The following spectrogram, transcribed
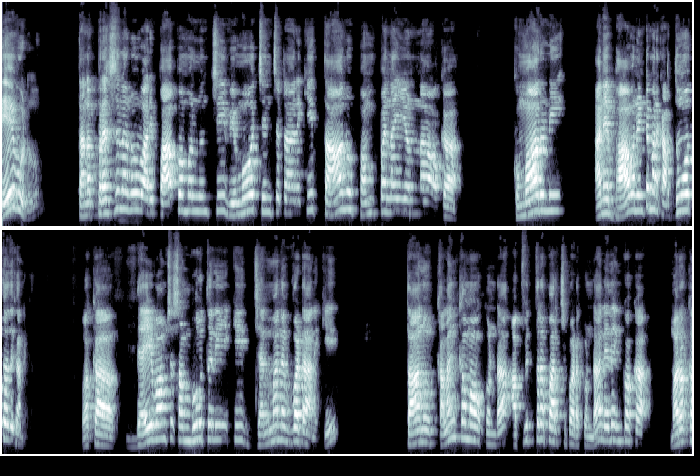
దేవుడు తన ప్రజలను వారి పాపముల నుంచి విమోచించటానికి తాను పంపనై ఉన్న ఒక కుమారుని అనే భావన అంటే మనకు అర్థమవుతుంది కనుక. ఒక దైవాంశ సంభూతునికి జన్మనివ్వటానికి తాను కలంకం అవ్వకుండా అపవిత్రపరచబడకుండా లేదా ఇంకొక మరొక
